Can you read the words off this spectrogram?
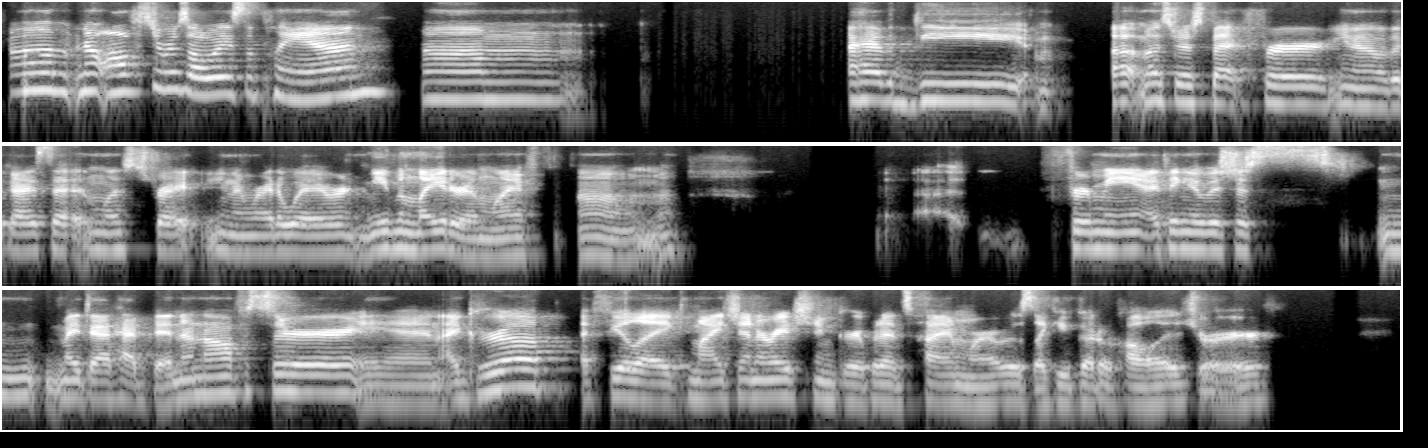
Um, no, officer was always the plan. Um, I have the utmost respect for you know the guys that enlist right you know right away or even later in life. Um, for me, I think it was just my dad had been an officer and I grew up, I feel like my generation grew up at a time where it was like you go to college or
